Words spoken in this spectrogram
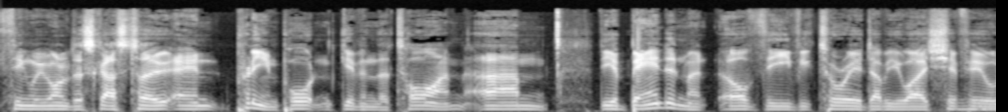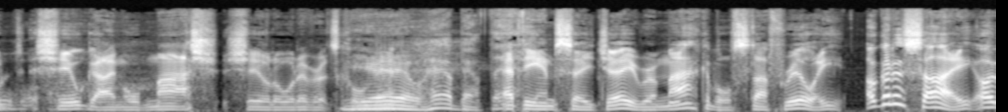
thing we want to discuss too, and pretty important given the time, um, the abandonment of the Victoria WA Sheffield Shield game or Marsh Shield or whatever it's called now, Yeah, well, how about that? at the MCG. Remarkable stuff, really. I've got to say, I.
